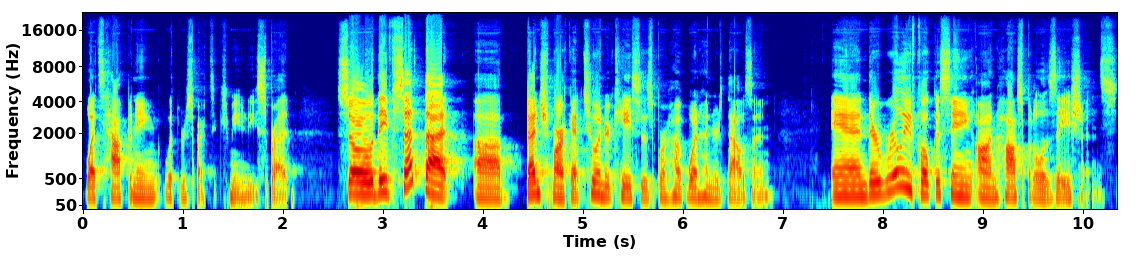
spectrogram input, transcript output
what's happening with respect to community spread. So they've set that uh, benchmark at 200 cases per 100,000. And they're really focusing on hospitalizations.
